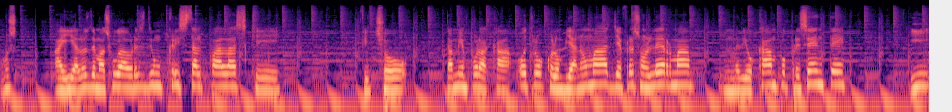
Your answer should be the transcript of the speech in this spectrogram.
Vamos ahí a los demás jugadores de un Crystal Palace que fichó también por acá otro colombiano más, Jefferson Lerma, medio campo presente. Y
